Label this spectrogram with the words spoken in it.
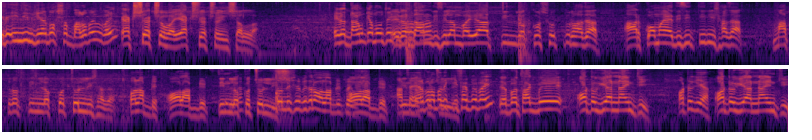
এটা ইঞ্জিন গিয়ার বক্স সব ভালো পাবে ভাই? একশো একশো ভাই একশো একশো ইনশাল্লাহ। এটার দাম কেমন চাই এটার দাম দিছিলাম ভাইয়া তিন লক্ষ সত্তর হাজার আর কমায়া দিছি তিরিশ হাজার। মাত্র তিন লক্ষ চল্লিশ হাজার। অল আপডেট অল আপডেট তিন লক্ষ চল্লিশ। চল্লিশের ভিতরে অল আপডেট অল আপডেট আচ্ছা এরপর আমাদের কি থাকবে ভাই? এরপর থাকবে auto gear ninety auto gear auto gear ninety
